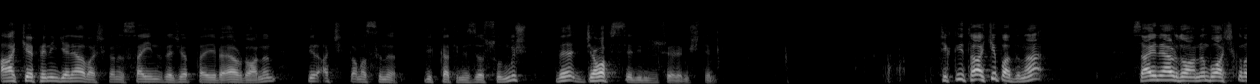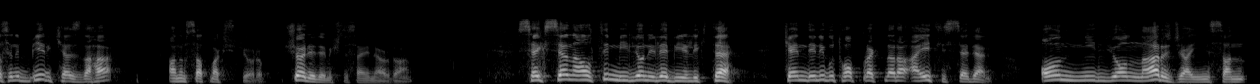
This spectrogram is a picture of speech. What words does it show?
AKP'nin Genel Başkanı Sayın Recep Tayyip Erdoğan'ın bir açıklamasını dikkatinize sunmuş ve cevap istediğimizi söylemiştim. Fikri takip adına Sayın Erdoğan'ın bu açıklamasını bir kez daha anımsatmak istiyorum. Şöyle demişti Sayın Erdoğan. 86 milyon ile birlikte kendini bu topraklara ait hisseden 10 milyonlarca insan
